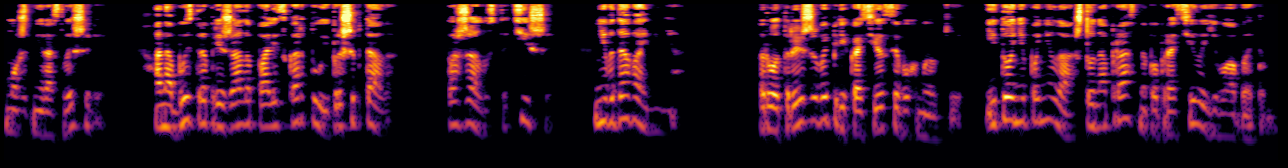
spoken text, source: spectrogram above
Может, не расслышали? Она быстро прижала палец к рту и прошептала. «Пожалуйста, тише, не выдавай меня». Рот Рыжего перекосился в ухмылке, и Тоня поняла, что напрасно попросила его об этом.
